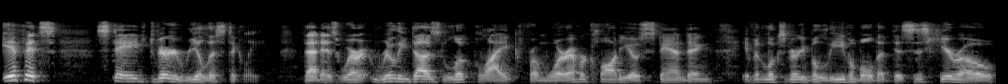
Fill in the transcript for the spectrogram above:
If it's staged very realistically, that is where it really does look like from wherever Claudio's standing, if it looks very believable that this is Hero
